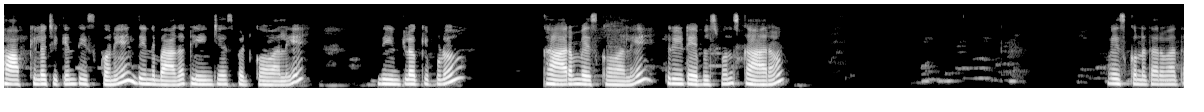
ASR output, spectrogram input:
హాఫ్ కిలో చికెన్ తీసుకొని దీన్ని బాగా క్లీన్ చేసి పెట్టుకోవాలి. దీంట్లోకి ఇప్పుడు కారం వేసుకోవాలి. త్రీ టేబుల్ స్పూన్స్ కారం వేసుకున్న తర్వాత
